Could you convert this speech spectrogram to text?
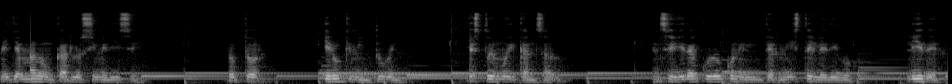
me llama don Carlos y me dice, doctor, quiero que me intuben, estoy muy cansado. Enseguida acudo con el internista y le digo, líder,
